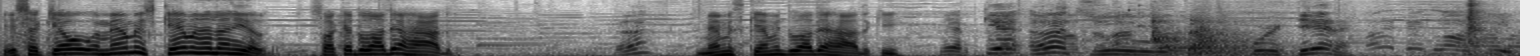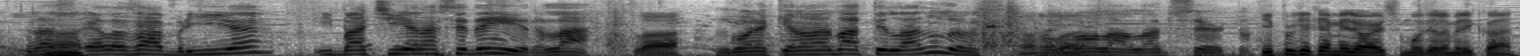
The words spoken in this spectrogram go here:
Esse aqui é o mesmo esquema, né, Danilo? Só que é do lado errado. Hã? Mesmo esquema e do lado errado aqui. É porque antes o a porteira, elas, Ah. elas abria e batia na cedenheira lá. Lá. Agora aqui ela vai bater lá no lance. Lá no Igual lance. lá, o lado certo. ó. E por que, que é melhor esse modelo americano?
